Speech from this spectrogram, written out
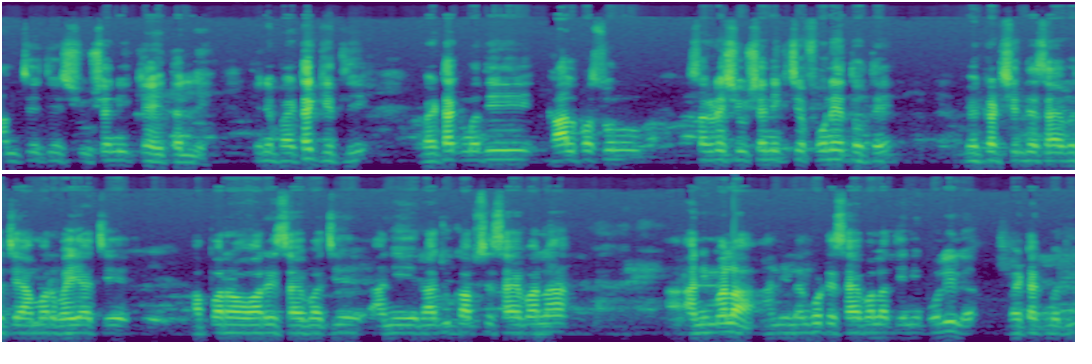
आमचे जे शिवसैनिक आहे इथले त्यांनी बैठक घेतली. बैठकमध्ये कालपासून सगळे शिवसैनिकचे फोन येत होते. व्यंकट शिंदे साहेबाचे अमर भैयाचे अप्पाराव वारे साहेबाचे आणि राजू कापसे साहेबांना आणि मला आणि लंगोटे साहेबाला त्यांनी बोलिलं बैठकमध्ये.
